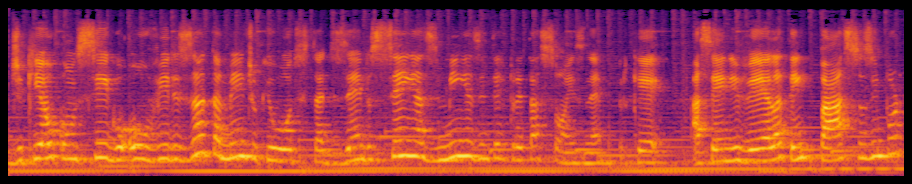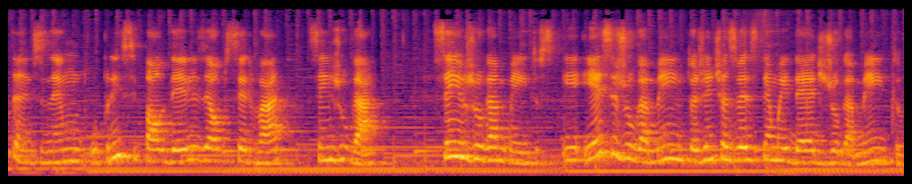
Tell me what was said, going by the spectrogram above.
de que eu consigo ouvir exatamente o que o outro está dizendo sem as minhas interpretações, né? Porque a CNV ela tem passos importantes, né? Um, o principal deles é observar sem julgar, sem os julgamentos. E, e, esse julgamento, a gente às vezes tem uma ideia de julgamento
